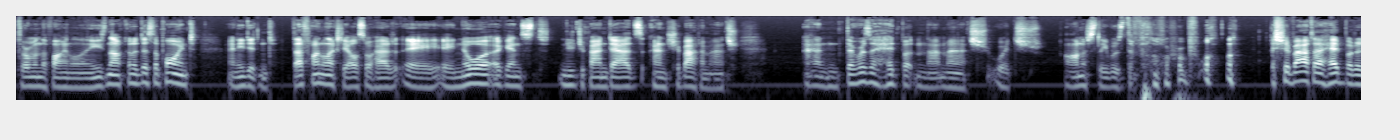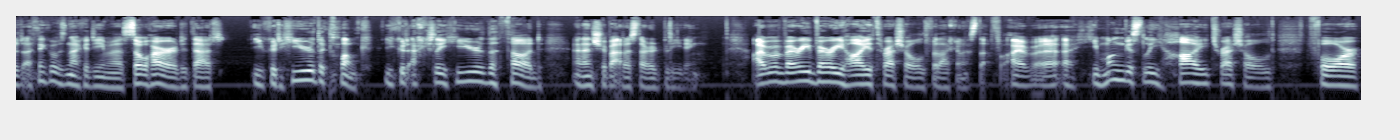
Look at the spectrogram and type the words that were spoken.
throw him in the final and he's not going to disappoint. And he didn't. That final actually also had a, a Noah against New Japan Dads and Shibata match. And there was a headbutt in that match, which honestly was deplorable. Shibata headbutted, I think it was Nakajima, so hard that you could hear the clunk, you could actually hear the thud, and then Shibata started bleeding. I have a very, very high threshold for that kind of stuff. I have a, a, humongously high threshold for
